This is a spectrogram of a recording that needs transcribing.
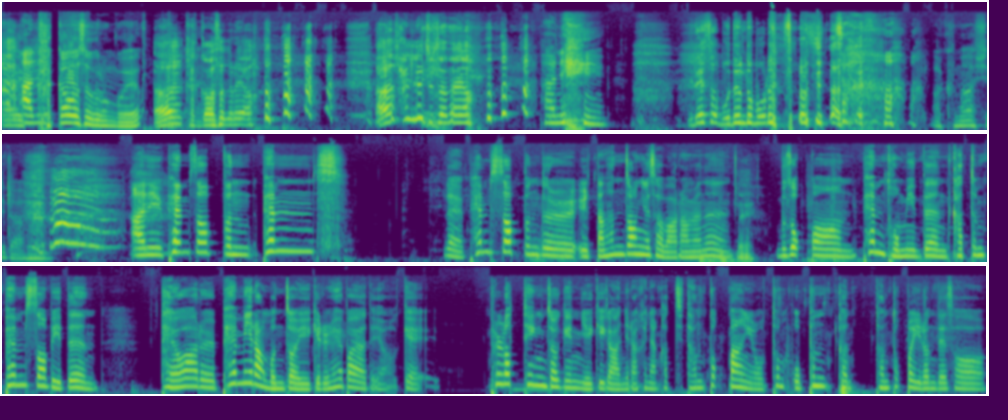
아니, 아니. 가까워서 그런 거예요? 아 가까워서 그래요. 아 살려주잖아요. 아니 이래서 모뎀도 모르는 사람들 아 그만합시다. 아니 팸섭 분팸 네 팸섭 분들 일단 한정해서 말하면은 네. 무조건 팸 돔이든 같은 팸섭이든 대화를 팸이랑 먼저 얘기를 해봐야 돼요. 이게 flirting적인 얘기가 아니라 그냥 같이 단톡방이 오픈, 오픈 간- 단톡방 이런 데서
